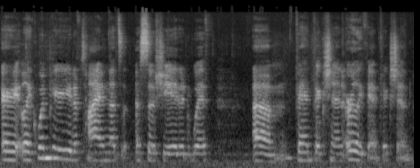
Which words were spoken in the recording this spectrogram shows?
area, like one period of time that's associated with um, fan fiction, early fan fiction,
